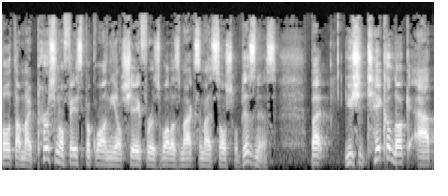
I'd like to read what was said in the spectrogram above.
both on my personal Facebook wall, Neal Schaffer, as well as Maximize Social Business. But you should take a look at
